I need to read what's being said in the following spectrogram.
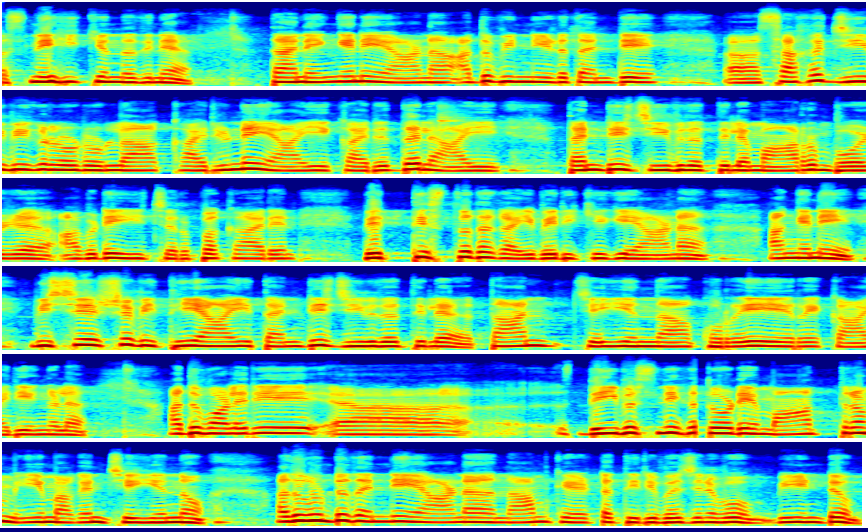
സ്നേഹിക്കുന്നതിന് താൻ എങ്ങനെയാണ് അത് പിന്നീട് തന്റെ സഹജീവികളോടുള്ള കരുണയായി കരുതലായി തന്റെ ജീവിതത്തിൽ മാറുമ്പോൾ അവിടെ ഈ ചെറുപ്പക്കാരൻ വ്യത്യസ്തത കൈവരിക്കുകയാണ്. അങ്ങനെ വിശേഷവിധിയായി തന്റെ ജീവിതത്തിൽ താൻ ചെയ്യുന്ന കുറേയേറെ കാര്യങ്ങൾ. അത് വളരെ ദൈവസ്നേഹത്തോടെ മാത്രം ഈ മകൻ ചെയ്യുന്നു. അതുകൊണ്ട് തന്നെയാണ് നാം കേട്ട തിരുവചനവും വീണ്ടും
